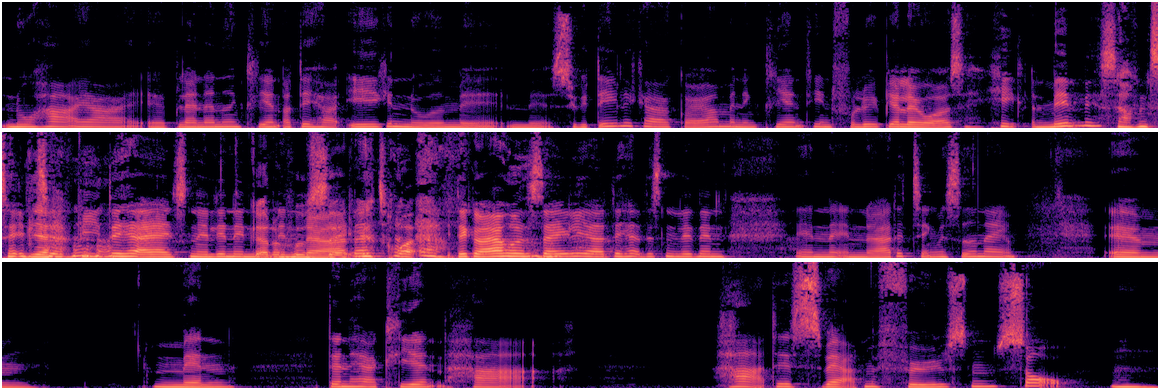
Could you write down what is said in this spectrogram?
nu har jeg øh, blandt andet en klient, og det har ikke noget med, med psykedelika at gøre, men en klient i en forløb. Jeg laver også helt almindelig samtale-terapi. Ja. Det her er sådan lidt en, gør en nørde. tror jeg. det gør jeg hovedsageligt, og det her det er sådan lidt en, en, en nørde ting ved siden af. Øhm, men den her klient har har det svært med følelsen sorg. Mm.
